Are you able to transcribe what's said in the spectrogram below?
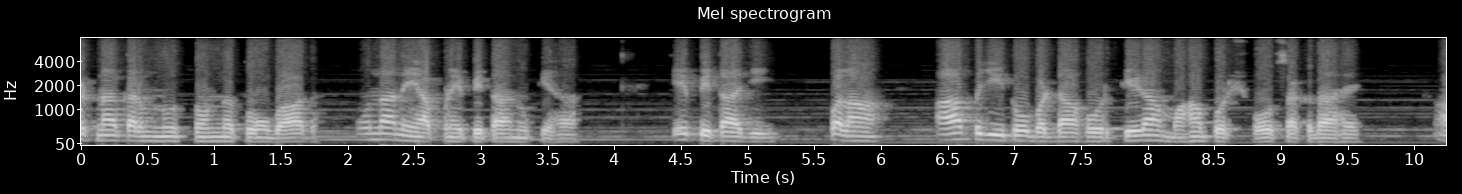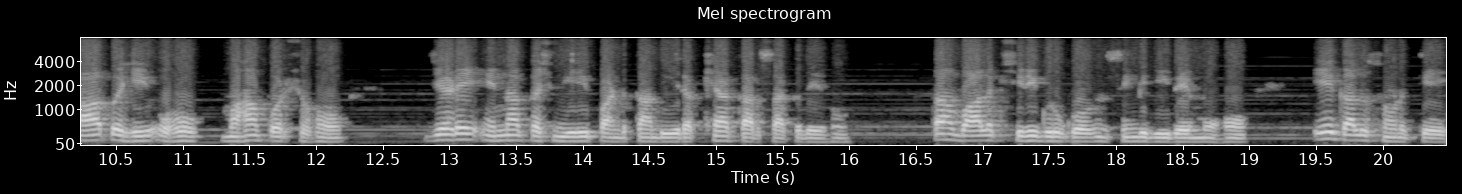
ਘਟਨਾਕ੍ਰਮ ਨੂੰ ਸੁਣਨ ਤੋਂ ਬਾਅਦ ਉਹਨਾਂ ਨੇ ਆਪਣੇ ਪਿਤਾ ਨੂੰ ਕਿਹਾ ਕਿ ਪਿਤਾ ਜੀ, ਭਲਾ ਆਪ ਜੀ ਤੋਂ ਵੱਡਾ ਹੋਰ ਕਿਹੜਾ ਮਹਾਪੁਰਸ਼ ਹੋ ਸਕਦਾ ਹੈ? ਆਪ ਹੀ ਉਹ ਮਹਾਪੁਰਸ਼ ਹੋ ਜਿਹੜੇ ਇਹਨਾਂ ਕਸ਼ਮੀਰੀ ਪੰਡਤਾਂ ਦੀ ਰੱਖਿਆ ਕਰ ਸਕਦੇ ਹੋ, ਤਾਂ ਬਾਲਕ ਸ੍ਰੀ ਗੁਰੂ ਗੋਬਿੰਦ ਸਿੰਘ ਜੀ ਦੇ ਮੂੰਹੋਂ ਇਹ ਗੱਲ ਸੁਣ ਕੇ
